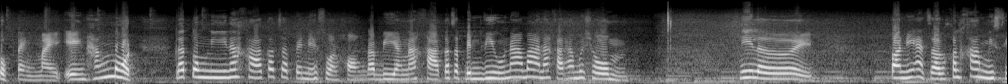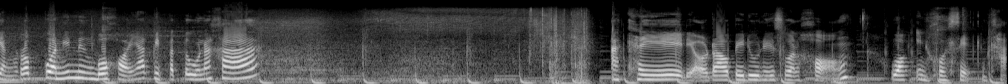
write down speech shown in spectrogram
ตกแต่งใหม่เองทั้งหมด และตรงนี้นะคะก็จะเป็นในส่วนของระเบียงนะคะ ก็จะเป็นวิวหน้าบ้านนะคะท่านผู้ชม นี่เลย ตอนนี้อาจจะค่อนข้างมีเสียงรบกวนนิดนึงโบขออนุญาตปิดประตูนะคะโอเค เดี๋ยวเราไปดูในส่วนของ walk-in closet กันค่ะ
